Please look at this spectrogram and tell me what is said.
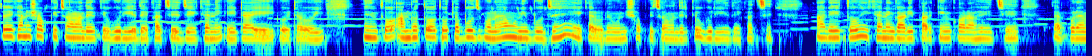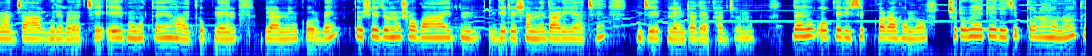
তো এখানে সব কিছু আমাদেরকে ঘুরিয়ে দেখাচ্ছে যে এখানে এটা এই, ওইটা ওই। কিন্তু আমরা তো অতটা বুঝব না, উনি বুঝে, এই কারণে উনি সব কিছু আমাদেরকে ঘুরিয়ে দেখাচ্ছে। আর এই তো এখানে গাড়ি পার্কিং করা হয়েছে। তারপরে আমার যা ঘুরে বেড়াচ্ছে, এই মুহূর্তে হয়তো প্লেন লার্নিং করবে। তো সেই জন্য সবাই গেটের সামনে দাঁড়িয়ে আছে যে প্লেনটা দেখার জন্য। যাই হোক, ওকে রিসিভ করা হলো। ছোট ভাইকে রিসিভ করা হলো। তো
